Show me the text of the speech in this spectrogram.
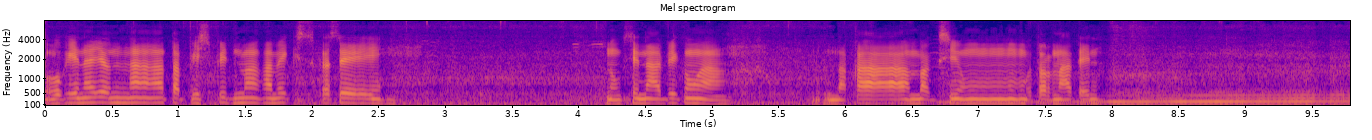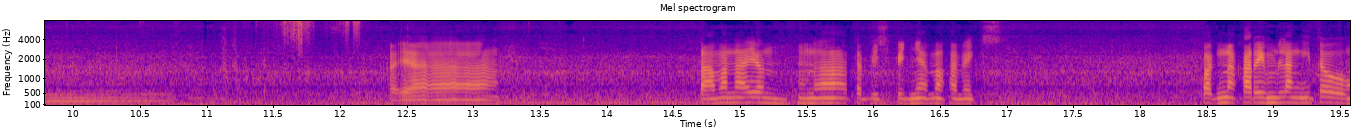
okay na yon na top speed mga kamix kasi nung sinabi ko nga naka max yung motor natin. Kaya tama na yon na top speed nya mga kamix pag nakarim lang ito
